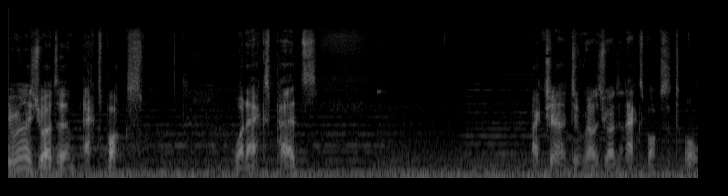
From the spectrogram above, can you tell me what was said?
Didn't realize you had um, Xbox One X pads. Actually, I didn't realize you had an Xbox at all.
